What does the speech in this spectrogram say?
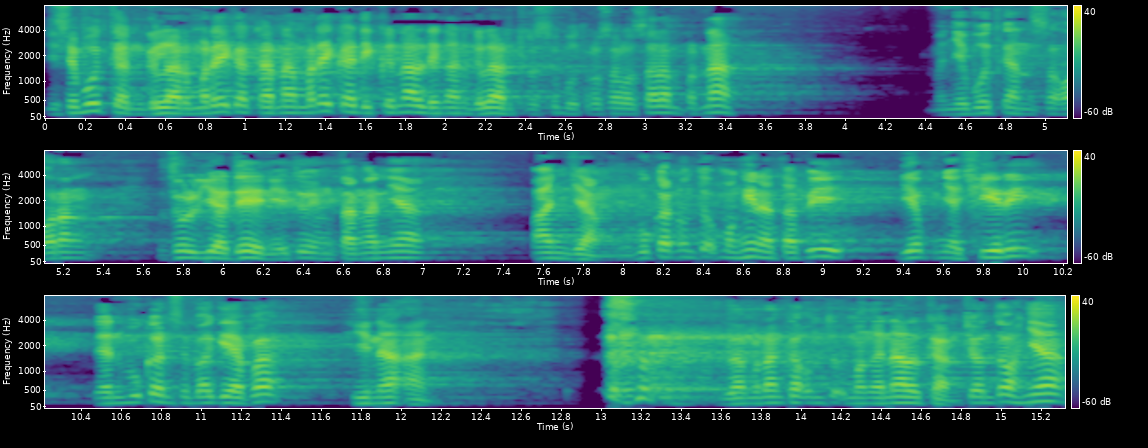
Disebutkan gelar mereka karena mereka dikenal dengan gelar tersebut. Rasulullah SAW pernah menyebutkan seorang Zulyadain itu yang tangannya panjang. Bukan untuk menghina tapi dia punya ciri dan bukan sebagai apa? hinaan. dalam rangka untuk mengenalkan. Contohnya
